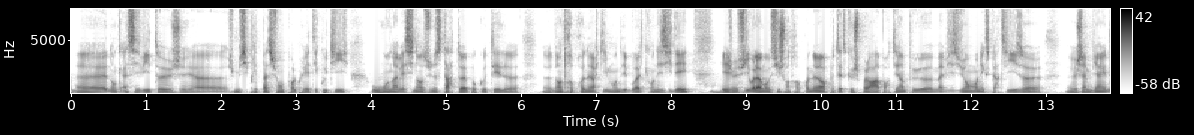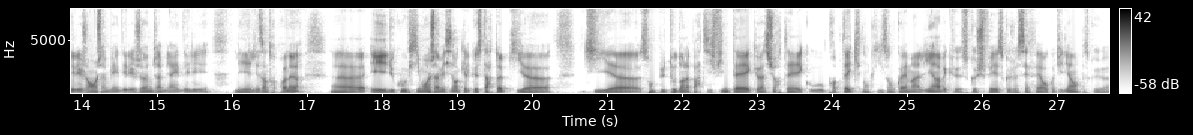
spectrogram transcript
Mhm. Euh, donc assez vite, euh, j'ai, euh, je me suis pris de passion pour le private equity, où on investit dans une startup aux côtés de, d'entrepreneurs qui montent des boîtes, qui ont des idées. Mhm. Et je me suis dit voilà, moi aussi je suis entrepreneur, peut-être que je peux leur apporter un peu ma vision, mon expertise. J'aime bien aider les gens, j'aime bien aider les jeunes, j'aime bien aider les, les, les entrepreneurs. et du coup, effectivement, j'ai investi dans quelques startups qui qui euh, sont plutôt dans la partie fintech, assurtech ou proptech. Donc ils ont quand même un lien avec euh, ce que je fais et ce que je sais faire au quotidien parce que euh,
